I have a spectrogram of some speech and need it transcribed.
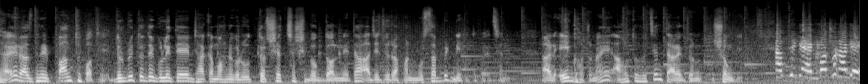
সন্ধ্যায় রাজধানীর পান্থপথে দুর্বৃত্তদের গুলিতে ঢাকা মহানগর উত্তর স্বেচ্ছাসেবক দল নেতা আজিজুর রহমান মুসাব্বির নিহত হয়েছেন। আর এই ঘটনায় আহত হয়েছেন তার একজন সঙ্গী। আজ থেকে এক বছর আগে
